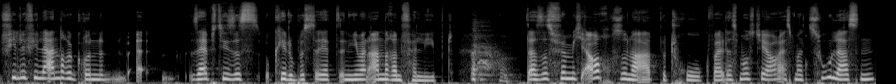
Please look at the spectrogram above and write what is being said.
viele, viele andere Gründe. Äh, Selbst dieses, okay, du bist jetzt in jemand anderen verliebt. Das ist für mich auch so eine Art Betrug, weil das musst du ja auch erstmal zulassen,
